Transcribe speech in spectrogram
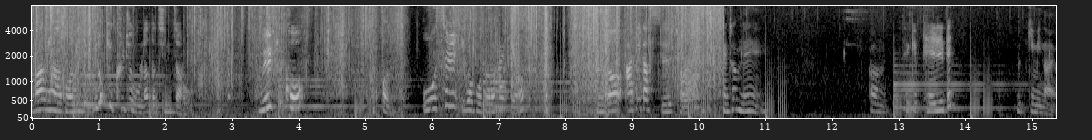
가방이 하나 더 있는데 이렇게 클 줄 몰랐다 진짜로. 왜 이렇게 커? 어, 옷을 입어보도록 할게요. 먼저 아디다스 저지 괜찮네. 약간 되게 벨벳 느낌이 나요.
